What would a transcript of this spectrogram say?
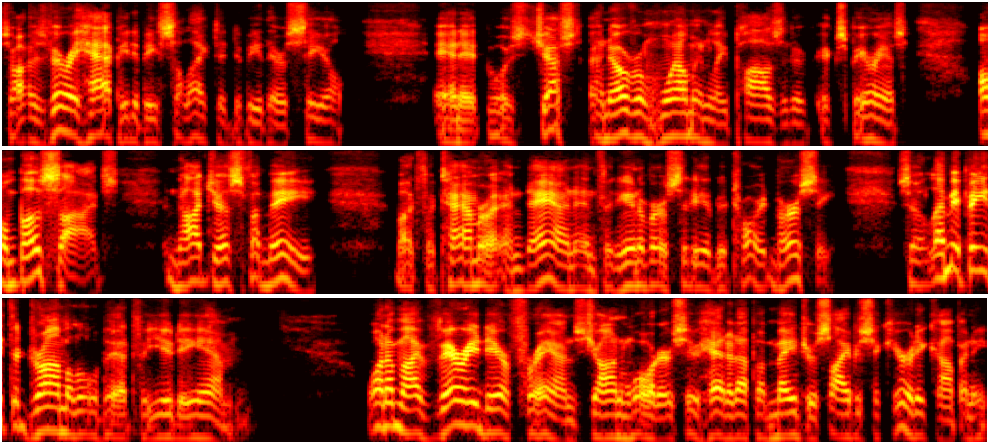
So I was very happy to be selected to be their SEAL. And it was just an overwhelmingly positive experience on both sides, not just for me, but for Tamara and Dan and for the University of Detroit Mercy. So let me beat the drum a little bit for UDM. One of my very dear friends, John Watters, who headed up a major cybersecurity company,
